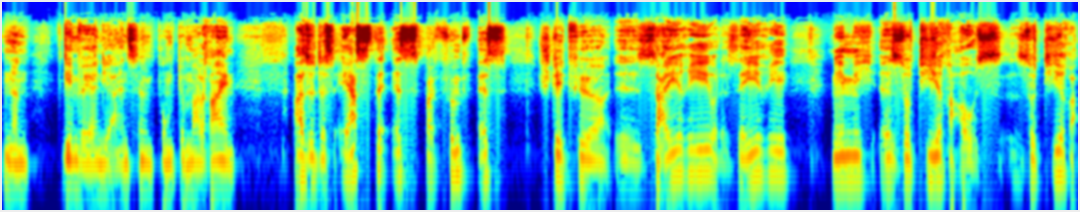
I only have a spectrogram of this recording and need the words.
und dann gehen wir ja in die einzelnen Punkte mal rein. Also das erste S bei 5S steht für äh, Seiri oder Seiri, nämlich äh, sortiere aus. Sortiere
